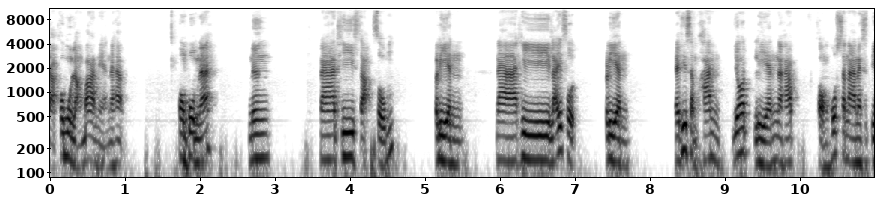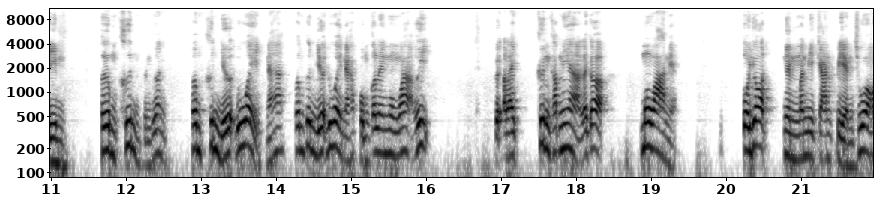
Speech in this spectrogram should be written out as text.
จากข้อมูลหลังบ้านเนี่ยนะครับผมผมนะหนึ่งนาทีสะสม เปลี่ยนนาทีไลฟ์สดเปลี่ยนและที่สำคัญยอดเหรียญนะครับ ของโฆษณาในสตรีม เพิ่มขึ้นเพื่อนๆ พิ่มขึ้นเยอะด้วยนะฮะเพิ่มขึ้นเยอะด้วยนะครับผมก็เลยงงว่าเฮ้ยเกิดอะไรขึ้นครับเนี่ยแล้วก็เมื่อวานเนี่ย ตัวยอดเงินมันมีการเปลี่ยนช่วง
